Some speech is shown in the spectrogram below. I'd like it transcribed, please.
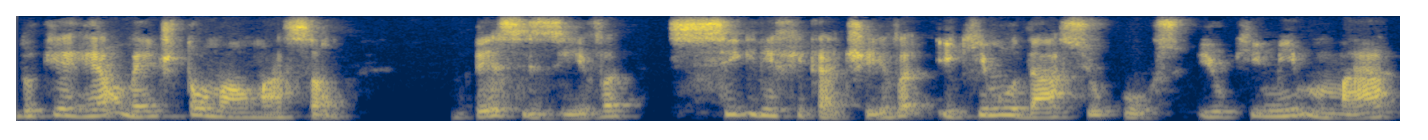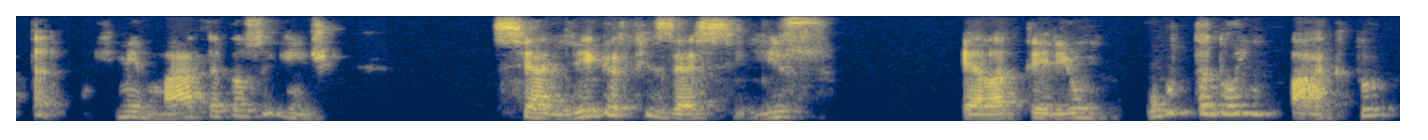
do que realmente tomar uma ação decisiva, significativa e que mudasse o curso. E o que me mata, o que me mata é, o seguinte: se a liga fizesse isso, ela teria um puta do impacto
